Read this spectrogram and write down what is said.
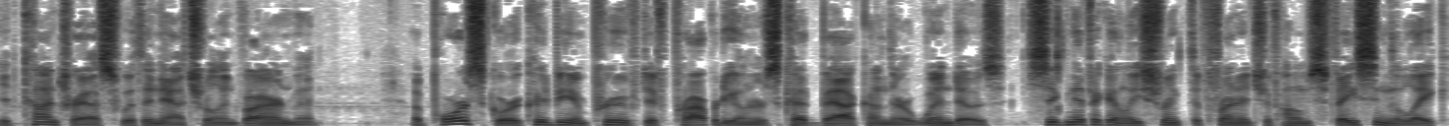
it contrasts with the natural environment. A poor score could be improved if property owners cut back on their windows, significantly shrink the frontage of homes facing the lake,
